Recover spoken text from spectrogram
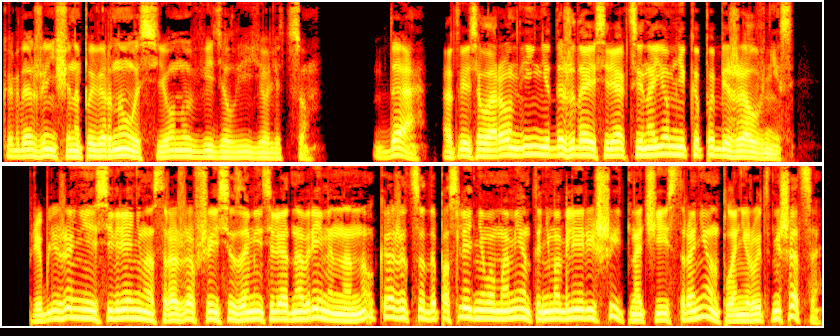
когда женщина повернулась, и он увидел ее лицо. «Да», — ответил Арон и, не дожидаясь реакции наемника, побежал вниз. Приближение северянина сражавшиеся заметили одновременно, но, кажется, до последнего момента не могли решить, на чьей стороне он планирует вмешаться.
